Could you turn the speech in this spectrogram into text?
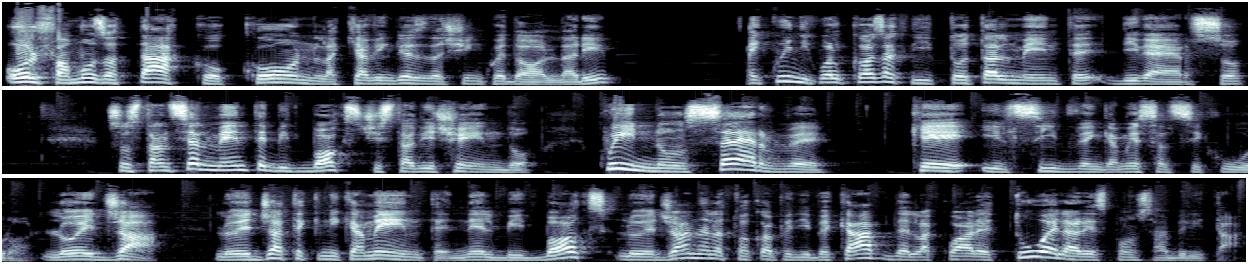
o il famoso attacco con la chiave inglese da 5 dollari, e quindi qualcosa di totalmente diverso. Sostanzialmente Bitbox ci sta dicendo, qui non serve che il SID venga messo al sicuro, lo è già, lo è già tecnicamente nel Bitbox, lo è già nella tua copia di backup della quale tu hai la responsabilità.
